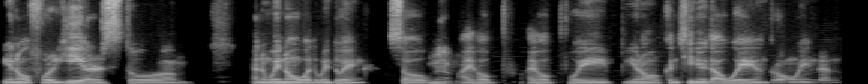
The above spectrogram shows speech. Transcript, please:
you know for years to um, and we know what we're doing So Yeah. I hope I hope we you know continue that way and growing and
